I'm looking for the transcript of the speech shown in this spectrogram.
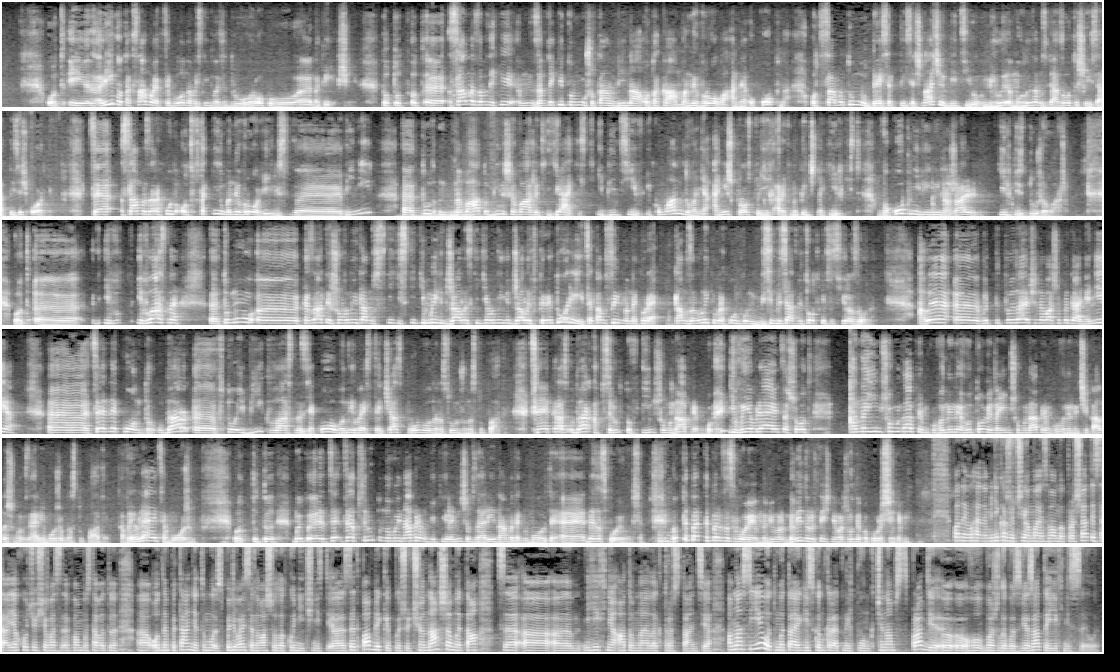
От і рівно так само, як це було навесні 22-го року е, на Київщині. Тобто, от е, саме завдяки завдяки тому, що там війна отака маневрова, а не окопна, от саме тому 10 тисяч наших бійців могли, могли там зв'язувати 60 тисяч орків. Це саме за рахунок, от в такій маневровій е, війні тут набагато більше важить якість і бійців, і командування, аніж просто їх арифметична кількість. В окопній війні, на жаль, кількість дуже важить. От е, і і власне е, тому е, казати, що вони там скільки скільки ми віджали, скільки вони віджали в території, це там сильно некоректно. Там за великим рахунком 80% це сіра зона. Але е, відповідаючи на ваше питання, ні, е, це не контрудар е, в той бік, власне, з якого вони весь цей час пробували на суджу наступати. Це якраз удар абсолютно в іншому напрямку. І виявляється, що от. А на іншому напрямку вони не готові на іншому напрямку. Вони не чекали, що ми взагалі можемо наступати. А виявляється, можемо. От тобто, ми це, це абсолютно новий напрямок, який раніше взагалі нами, так би мовити, е, не засвоювався. От тепер тепер засвоюємо нові нові туристичні маршрути по Курщині. Пане Євгене, мені кажуть, що я маю з вами прощатися, а я хочу ще вас вам поставити е, одне питання, тому сподіваюся на вашу лаконічність. Е, Z-пабліки пишуть, що наша мета це е, е, їхня атомна електростанція. А в нас є от мета, якийсь конкретний пункт? Чи нам справді е, е, важливо зв'язати їхні сили?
